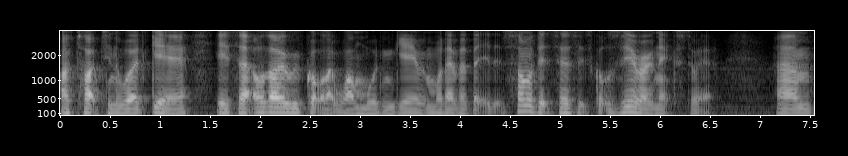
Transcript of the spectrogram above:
I've typed in the word gear is that although we've got like one wooden gear and whatever, but it, some of it says it's got zero next to it. Um,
